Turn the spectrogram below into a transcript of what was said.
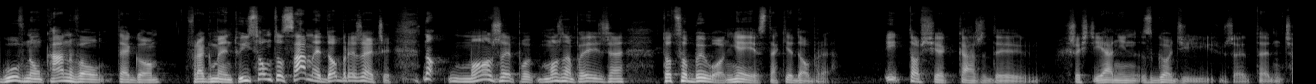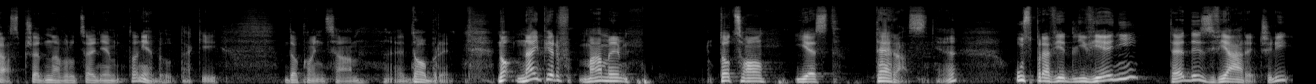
główną kanwą tego fragmentu. I są to same dobre rzeczy. No, może po, można powiedzieć, że to, co było, nie jest takie dobre. I to się każdy chrześcijanin zgodzi, że ten czas przed nawróceniem to nie był taki do końca e, dobry. No, najpierw mamy to, co jest teraz. Nie? Usprawiedliwieni wtedy z wiary, czyli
